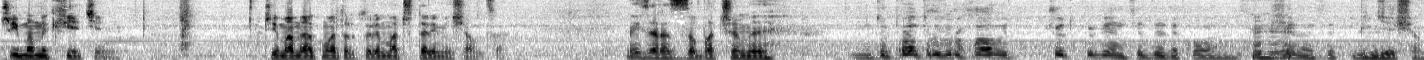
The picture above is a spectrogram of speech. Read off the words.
czyli mamy kwiecień. Czyli mamy akumulator, który ma 4 miesiące. No i zaraz zobaczymy No to prąd rozruchowy ciutko więcej dedykowany. Mhm. 750. 50.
